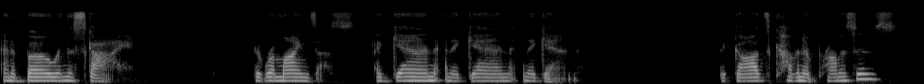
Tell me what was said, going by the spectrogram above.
and a bow in the sky that reminds us again and again and again that God's covenant promises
